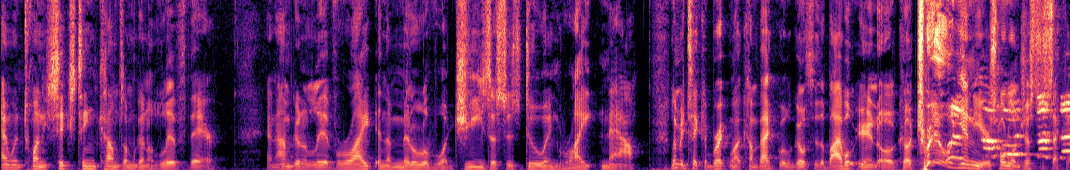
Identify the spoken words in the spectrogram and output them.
And when 2016 comes, I'm going to live there and I'm going to live right in the middle of what Jesus is doing right now. Let me take a break. When I come back, we'll go through the Bible in a trillion years. Hold on just a second.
